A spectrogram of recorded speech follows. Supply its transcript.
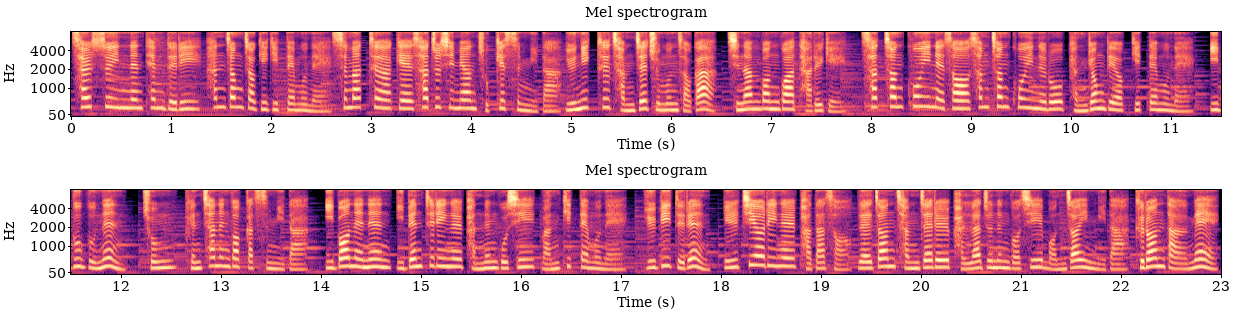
살 수 있는 템들 이 한정적이기 때문에 스마트하게 사주시면 좋겠습니다. 유니크 잠재 주문서가 지난번과 다르게 4,000 코인에서 3,000 코인으로 변경되었기 때문에 이 부분은 좀 괜찮은 것 같습니다. 이번에는 이벤트링을 받는 곳이 많기 때문에 유비들은 일티어링을 받아서 레전 잠재를 발라주는 것이 먼저입니다. 그런 다음에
